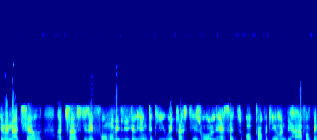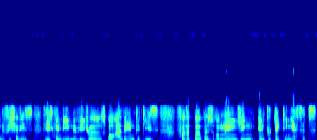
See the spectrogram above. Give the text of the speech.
In a nutshell, a trust is a form of a legal entity where trustees hold assets or property on behalf of beneficiaries. These can be individuals or other entities for the purpose of managing and protecting assets.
